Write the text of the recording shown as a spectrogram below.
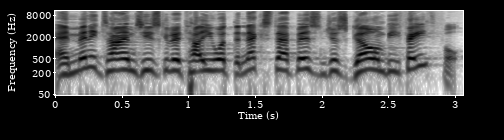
And many times He's going to tell you what the next step is and just go and be faithful.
